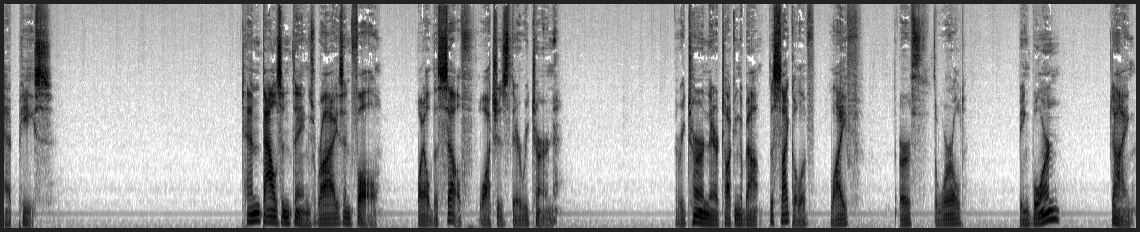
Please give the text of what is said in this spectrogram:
at peace. Ten thousand things rise and fall, while the self watches their return. The return they're talking about the cycle of life, earth, the world, being born, dying,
